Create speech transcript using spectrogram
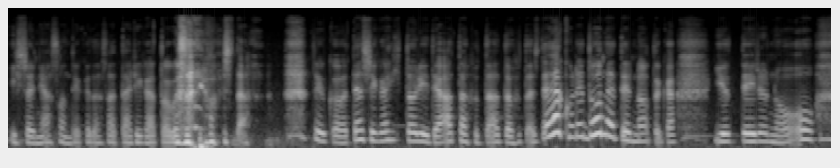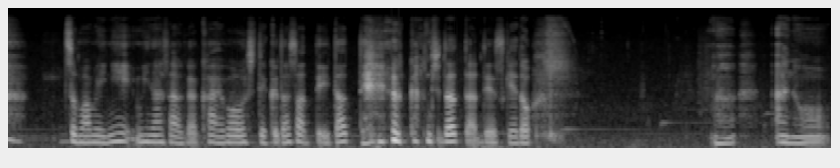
一緒に遊んでくださってありがとうございました。というか私が一人であたふたあたふたして「あこれどうなってんの?」とか言っているのをつまみに皆さんが会話をしてくださっていたっていう感じだったんですけどまああの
